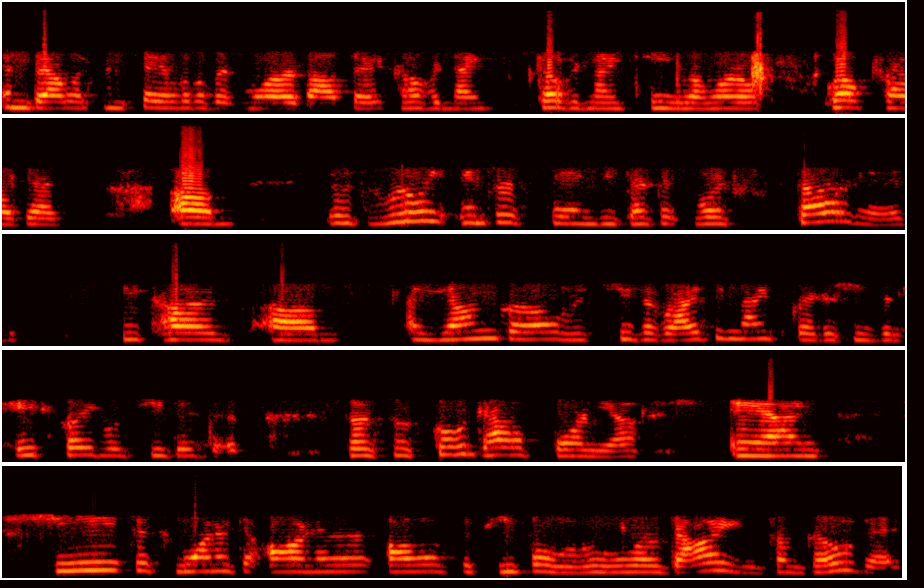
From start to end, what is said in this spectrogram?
embellish and say a little bit more about the COVID nineteen Memorial Quilt Project. Um, it was really interesting because it was started because um, a young girl, she's a rising ninth grader, she's in eighth grade when she did this, goes to a school in California, and she just wanted to honor all of the people who were dying from COVID.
